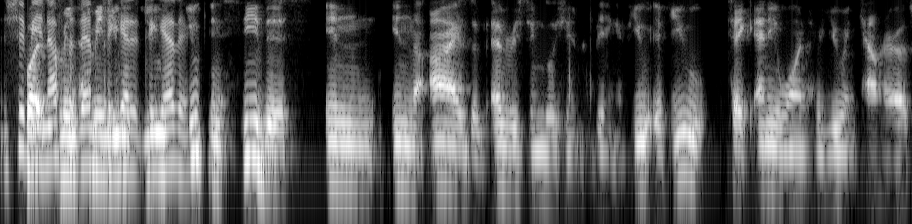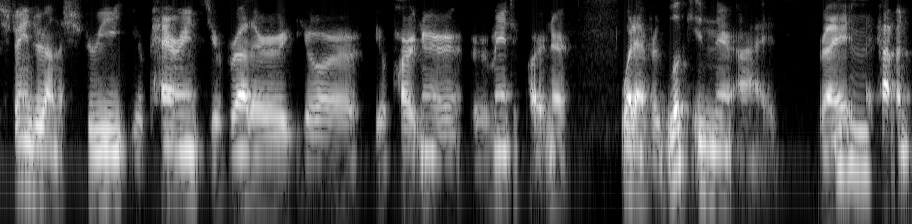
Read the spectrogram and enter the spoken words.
it should but, be enough I mean, for them I mean, to you, get it you, together. You can see this in in the eyes of every single human being. If you if you take anyone who you encounter, a stranger on the street, your parents, your brother, your your partner, romantic partner, whatever, look in their eyes right? Mm-hmm. Like have an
